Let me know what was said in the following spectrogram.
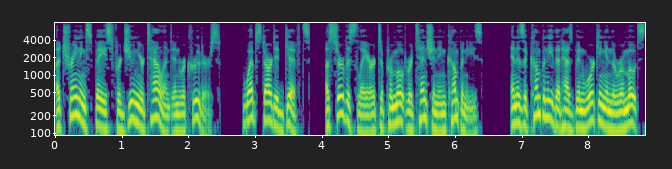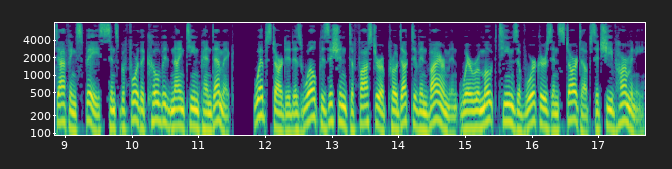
a training space for junior talent and recruiters. Webstarted Gifts, a service layer to promote retention in companies, and as a company that has been working in the remote staffing space since before the COVID 19 pandemic, WebStarted is well positioned to foster a productive environment where remote teams of workers and startups achieve harmony.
